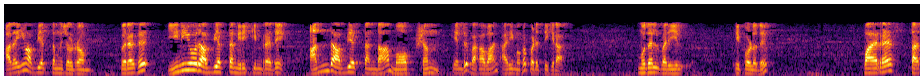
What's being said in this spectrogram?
அதையும் அவ்வியக்தம்னு சொல்றோம். பிறகு இனியொரு அவ்வியக்தம் இருக்கின்றது. அந்த அவ்வியக்தந்தான் மோக்ஷம் என்று பகவான் அறிமுகப்படுத்துகிறார். முதல் வரியில் இப்பொழுது பரஸ்தஸ்மாத்து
